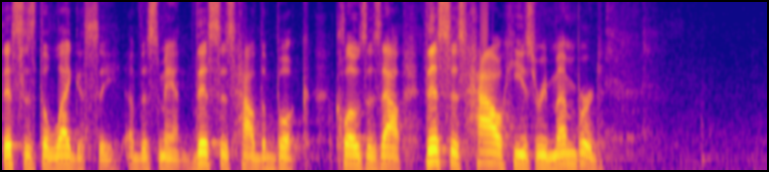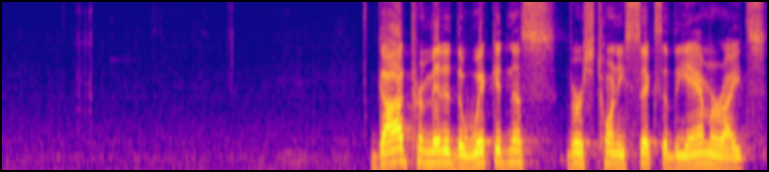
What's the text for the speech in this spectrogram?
This is the legacy of this man. This is how the book closes out. This is how he's remembered. God permitted the wickedness, verse 26, of the Amorites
